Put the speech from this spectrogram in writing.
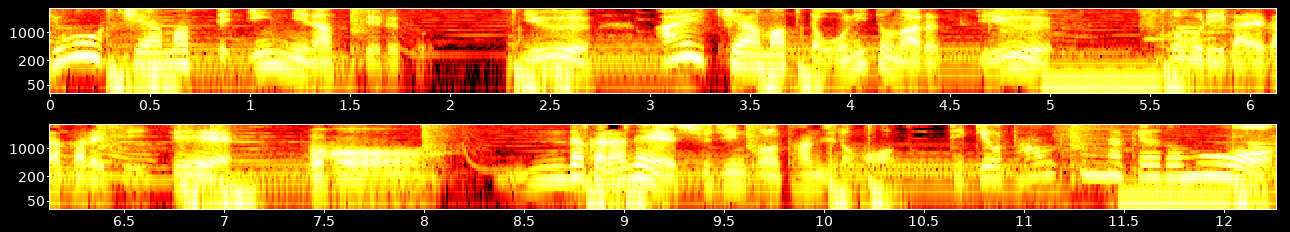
陽極まって陰になっているという、愛極まって鬼となるっていうストーリーが描かれていて、あだからね、主人公の炭治郎も敵を倒すんだけれども、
